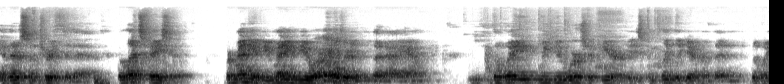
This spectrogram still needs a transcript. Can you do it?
And there's some truth to that. But let's face it, for many of you, many of you are older than I. The way we do worship here is completely different than the way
